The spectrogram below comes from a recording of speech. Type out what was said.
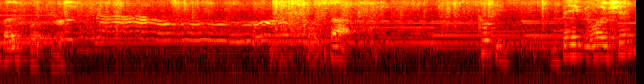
They're both licorice. What's that? Cookies. Baby lotion.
